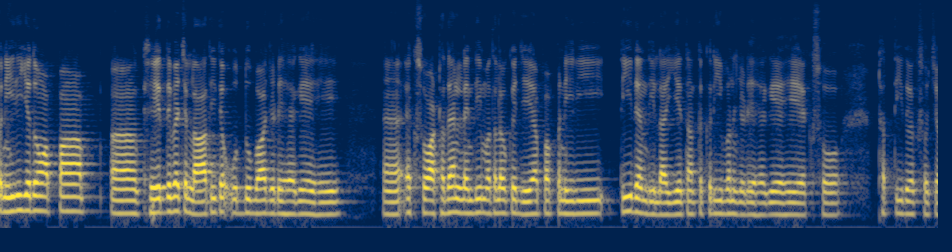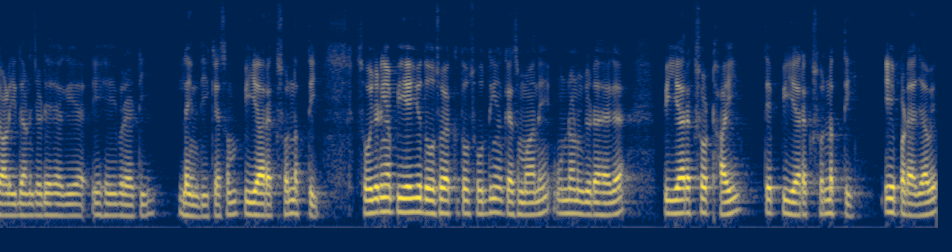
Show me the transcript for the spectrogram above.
ਪਨੀਰੀ ਜਦੋਂ ਆਪਾਂ ਖੇਤ ਦੇ ਵਿੱਚ ਲਾਤੀ ਤੇ ਉਸ ਤੋਂ ਬਾਅਦ ਜਿਹੜੇ ਹੈਗੇ ਇਹ 108 ਦਿਨ ਲੈਂਦੀ, ਮਤਲਬ ਕਿ ਜੇ ਆਪਾਂ ਪਨੀਰੀ 30 ਦਿਨ ਦੀ ਲਾਈਏ ਤਾਂ ਤਕਰੀਬਨ ਜਿਹੜੇ ਹੈਗੇ ਇਹ 138 ਤੋਂ 140 ਦਿਨ ਜਿਹੜੇ ਹੈਗੇ ਆ, ਇਹ ਵੈਰਾਈਟੀ ਲੈਂਦੀ ਕਿਸਮ PR 129 ਸੋ ਜਿਹੜੀਆਂ PAU 201 ਤੋਂ ਸੋਧੀਆਂ ਕਿਸਮਾਂ ਨੇ, ਉਹਨਾਂ ਨੂੰ ਜਿਹੜਾ ਹੈਗਾ PR 128 ਤੇ PR 129 ਇਹ ਪੜਿਆ ਜਾਵੇ।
